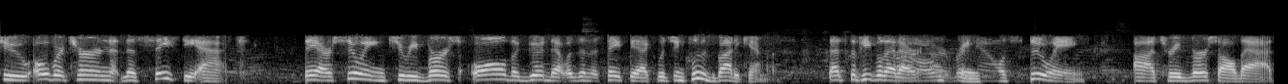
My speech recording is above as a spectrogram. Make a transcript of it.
to overturn the SAFE-T Act. They are suing to reverse all the good that was in the SAFE-T Act, which includes body cameras. That's the people that are, are right now suing uh, to reverse all that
